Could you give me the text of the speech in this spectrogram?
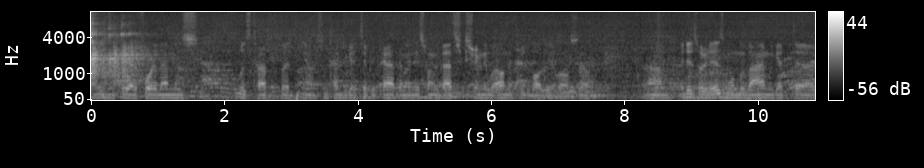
losing three out of four to them was was tough. But you know sometimes you got to tip your cap. I mean they swung the bats extremely well, and they threw the ball really well. So. Um, it is what it is, and we'll move on. We got uh,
